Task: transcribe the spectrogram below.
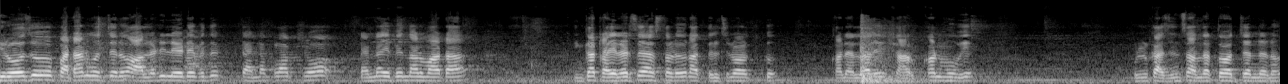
ఈరోజు పటానికి వచ్చాను. ఆల్రెడీ లేట్ అయిపోయింది. Ten o'clock show. టెన్ అయిపోయింది అనమాట ఇంకా ట్రైలర్సే వేస్తాడు నాకు తెలిసిన వరకు కానీ వెళ్ళాలి. Shahrukh Khan movie. Full cousins అందరితో వచ్చాను నేను.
